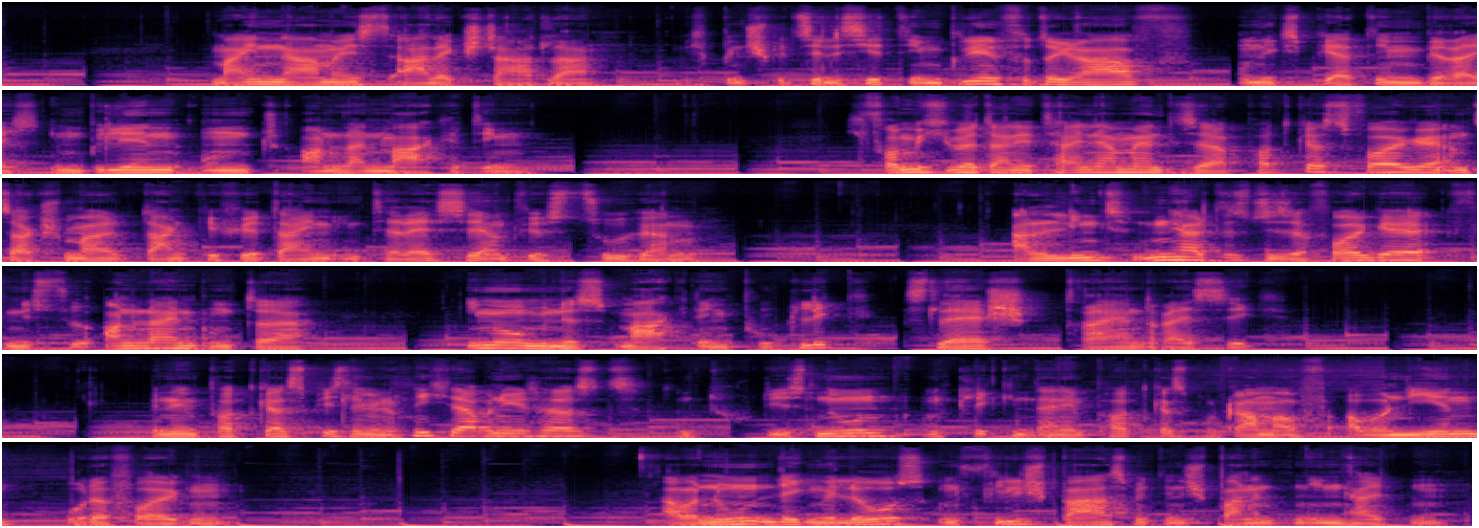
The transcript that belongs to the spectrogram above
Mein Name ist Alex Stadler. Ich bin spezialisierter Immobilienfotograf und Experte im Bereich Immobilien und Online-Marketing. Ich freue mich über deine Teilnahme an dieser Podcast-Folge und sage schon mal Danke für dein Interesse und fürs Zuhören. Alle Links und Inhalte zu dieser Folge findest du online unter immo-marketing.click 33. Wenn du den Podcast bislang noch nicht abonniert hast, dann tu dies nun und klick in deinem Podcast-Programm auf Abonnieren oder Folgen. Aber nun legen wir los und viel Spaß mit den spannenden Inhalten.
